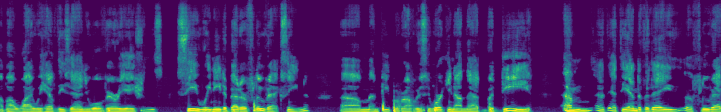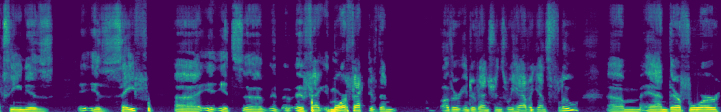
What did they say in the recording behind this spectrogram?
about why we have these annual variations. C, we need a better flu vaccine, um, and people are obviously working on that. But D, um, at, at, the end of the day, a flu vaccine is is safe. Uh, it, it's uh, effect, more effective than other interventions we have against flu, um, and therefore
